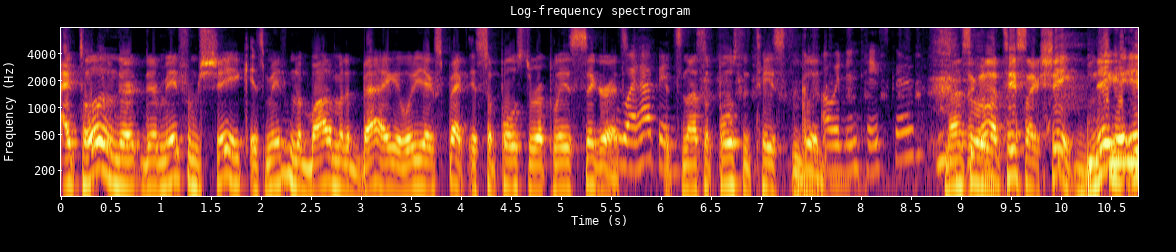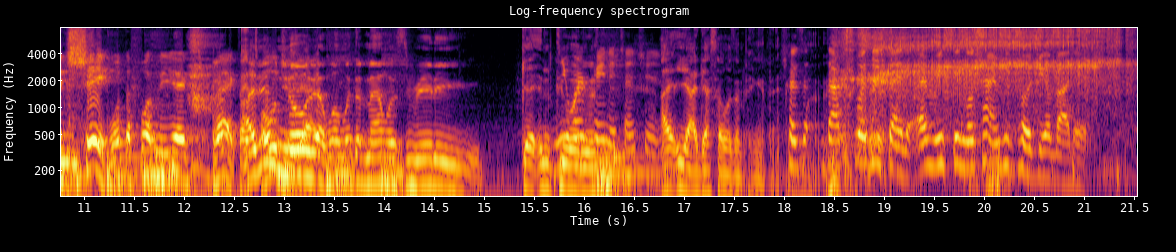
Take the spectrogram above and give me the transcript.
I told him they're they're made from shake. It's made from the bottom of the bag. What do you expect? It's supposed to replace cigarettes. What happened? It's not supposed to taste good. Oh, it didn't taste good. Man's like, oh, it tastes like shake, nigga. It's shake. What the fuck do you expect? I, I, told didn't you know that. that. what the man was really getting to. You when he weren't was- paying attention. I, yeah, I guess I wasn't paying attention. Because that's what he said every single time he told you about it.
